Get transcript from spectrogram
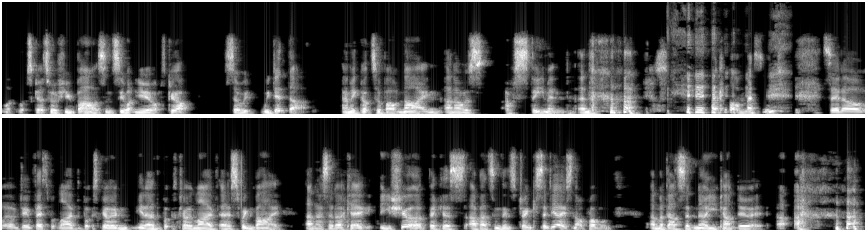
let- "Let's go to a few bars and see what New York's got." So we we did that, and it got to about nine, and I was I was steaming, and I got a message saying, "Oh, I'm doing Facebook Live. The book's going, you know, the book's going live. Uh, swing by." And I said, "Okay, are you sure? Because I've had something to drink." He said, "Yeah, it's not a problem." And my dad said, "No, you can't do it." I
